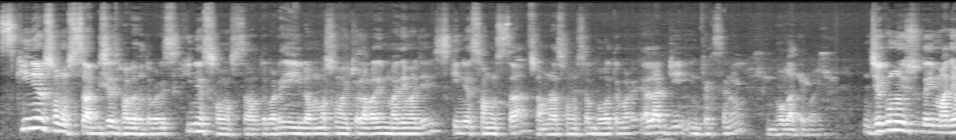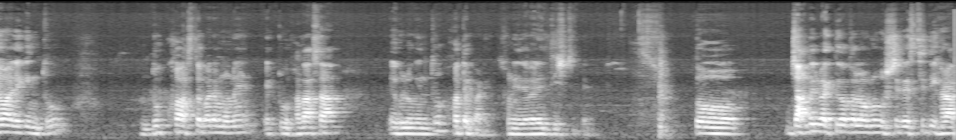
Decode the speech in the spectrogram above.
স্কিনের সমস্যা বিশেষভাবে হতে পারে। স্কিনের সমস্যা হতে পারে। এই লম্বা সময় চলাকালীন মাঝে মাঝে স্কিনের সমস্যা, চামড়ার সমস্যা ভোগাতে পারে। অ্যালার্জি ইনফেকশনও ভোগাতে পারে। যে কোনো ইস্যুতেই মাঝে মাঝে কিন্তু দুঃখ আসতে পারে মনে, একটু হতাশা, এগুলো কিন্তু হতে পারে শনিদেবের দৃষ্টিতে। তো যাদের ব্যক্তিগত লগ্ন গোষ্ঠীর স্থিতি খারাপ,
